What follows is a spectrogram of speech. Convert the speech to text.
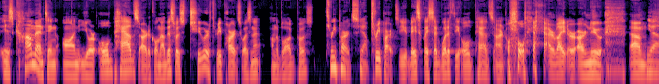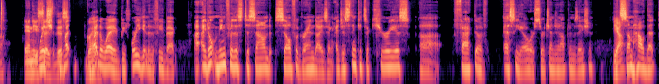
is commenting on your old paths article. Now, this was two or three parts, wasn't it, on the blog post? Three parts, yeah. Three parts. You basically said, "What if the old paths aren't old, are right, or are new?" Um, yeah. And he Which, says this. By, go ahead. By the way, before you get into the feedback, I, I don't mean for this to sound self-aggrandizing. I just think it's a curious uh, fact of SEO or search engine optimization. Yeah. Somehow that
